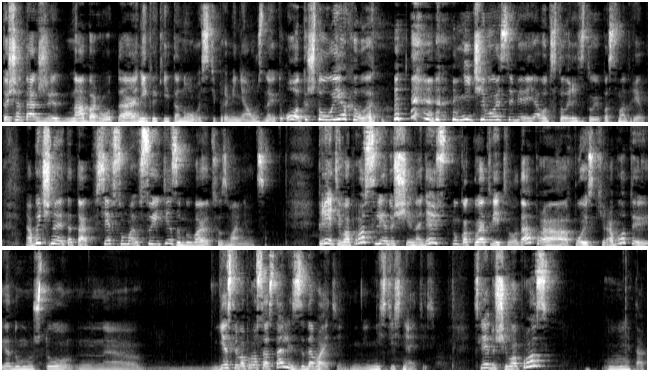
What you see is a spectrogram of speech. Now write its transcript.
Точно так же наоборот, да, они какие-то новости про меня узнают. О, ты что, уехала? Ничего себе, я вот сторис твои посмотрел. Обычно это так, все в, сума, в суете забывают созваниваться. Третий вопрос, следующий, надеюсь, ну, как бы ответила, да, про поиски работы. Я думаю, что э, если вопросы остались, задавайте, не стесняйтесь. Следующий вопрос. Так.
